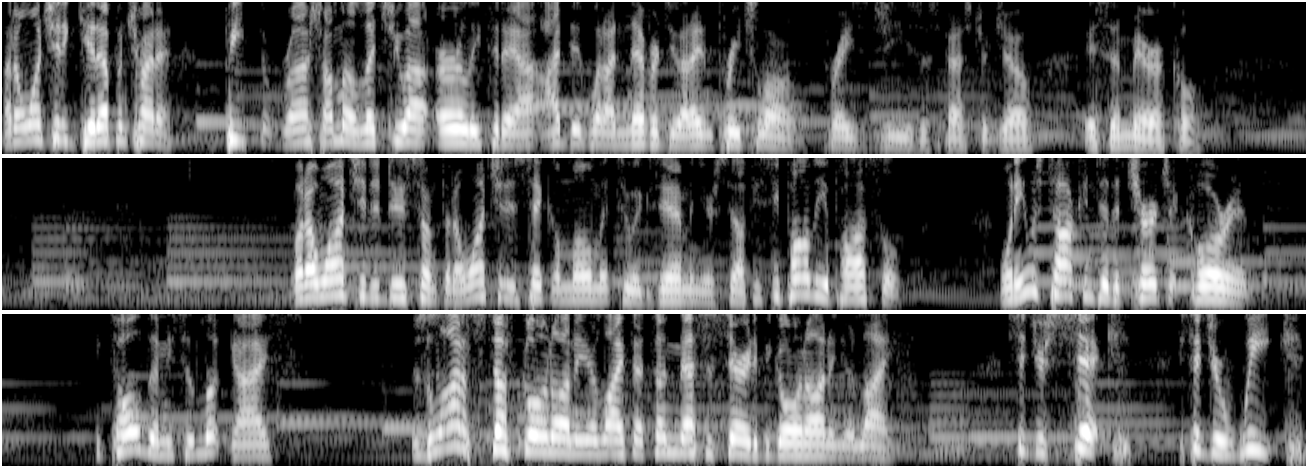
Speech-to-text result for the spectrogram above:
I don't want you to get up and try to beat the rush. I'm going to let you out early today. I, I, did what I never do. I didn't preach long. Praise Jesus, Pastor Joe. It's a miracle. But I want you to do something. I want you to take a moment to examine yourself. You see, Paul the Apostle, when he was talking to the church at Corinth, he told them, he said, Look, guys, there's a lot of stuff going on in your life that's unnecessary to be going on in your life. He said, You're sick. He said, You're weak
